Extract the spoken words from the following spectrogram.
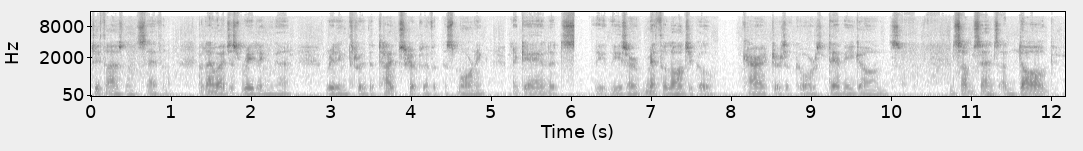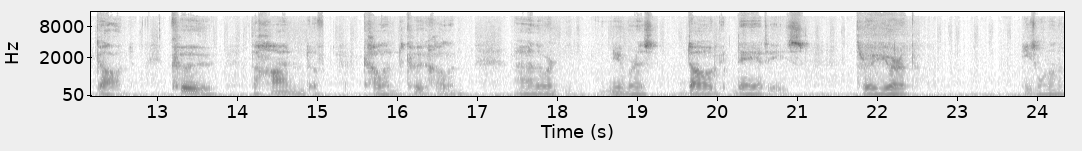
2007. But anyway, just reading, uh, reading through the typescript of it this morning. Again, it's these are mythological characters, of course, demigods. In some sense, a dog god. Cu, the hound of Culann, Cu Cullen. Uh, there were numerous dog deities through Europe. He's one of them.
